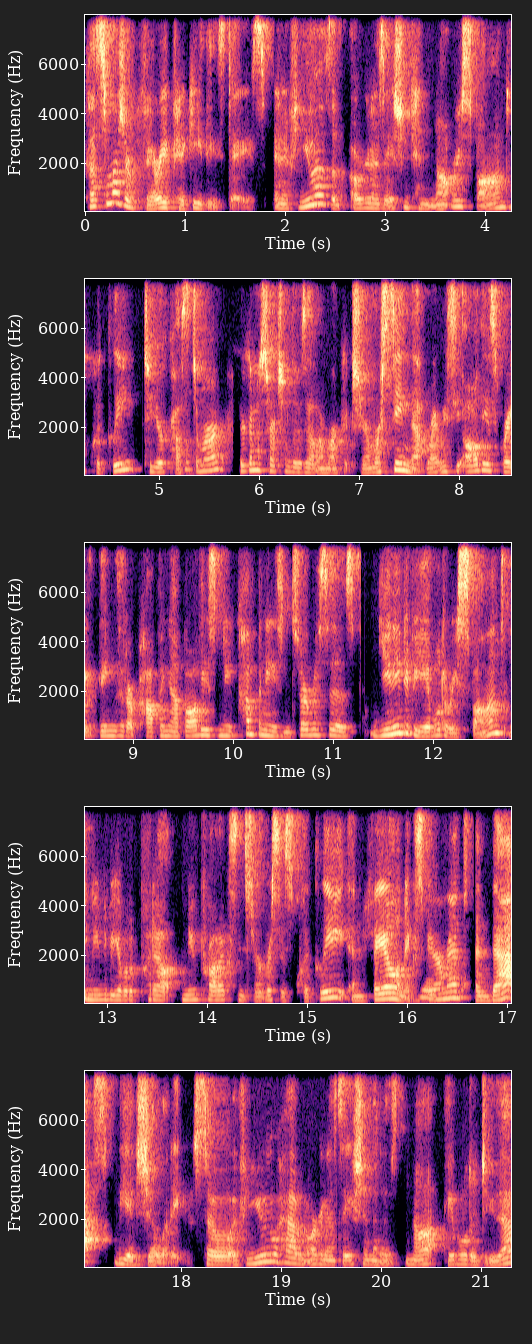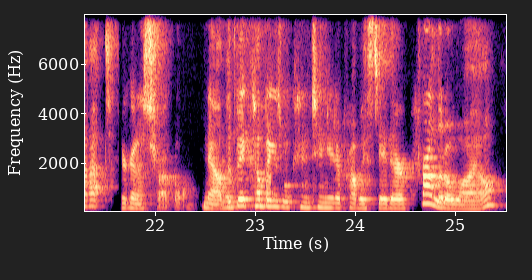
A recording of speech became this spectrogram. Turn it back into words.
customers are very picky these days. And if you as an organization cannot respond quickly to your customer, you're going to start to lose out on market share. And we're seeing that, right? We see all these great things that are popping up, all these new companies and services. You need to be able to respond. You need to be able to put out new products and services quickly and fail and experiment. And that's the agility. So if you have an organization that is not able to do that, you're going to struggle. Now, the big companies will continue to probably stay there for a little while,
